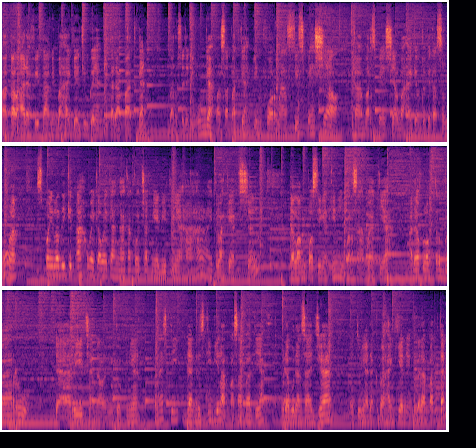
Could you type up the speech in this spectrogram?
Bakal ada vitamin bahagia juga yang kita dapatkan Baru saja diunggah persahabat ya informasi spesial. Kabar spesial bahagia untuk kita semua. Spoiler dikit ah WKWK ngakak kocak ngeditnya. Haha itulah caption dalam postingan ini para sahabat ya. Ada vlog terbaru dari channel YouTube-nya Lesti dan Rizky Bilar para sahabat ya. Mudah-mudahan saja tentunya ada kebahagiaan yang kita dapatkan.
